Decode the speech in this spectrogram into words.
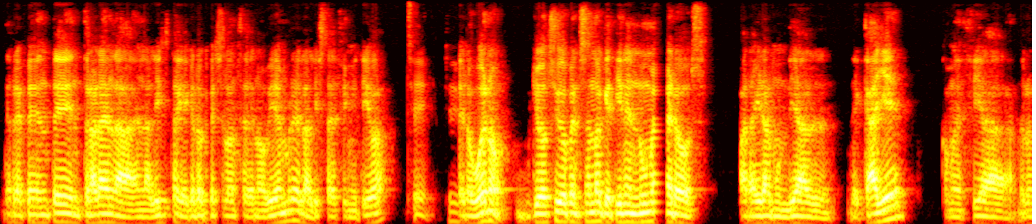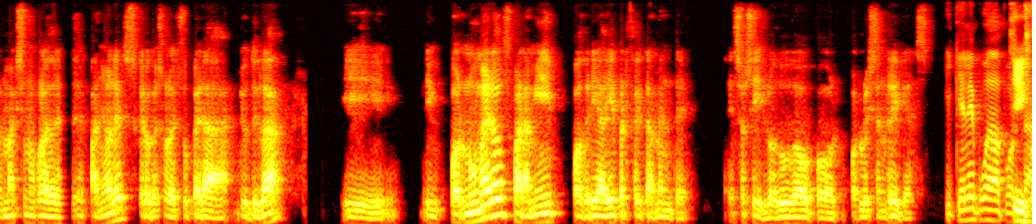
de repente entrara en la, en la, lista, que creo que es el 11 de noviembre, la lista definitiva. Sí, Pero bueno, yo sigo pensando que tienen números para ir al Mundial de calle, como decía, de los máximos jugadores españoles. Creo que solo supera Yutilá. Y y por números, para mí podría ir perfectamente. Eso sí, lo dudo por, Luis Enríquez. ¿Y qué le puede aportar,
